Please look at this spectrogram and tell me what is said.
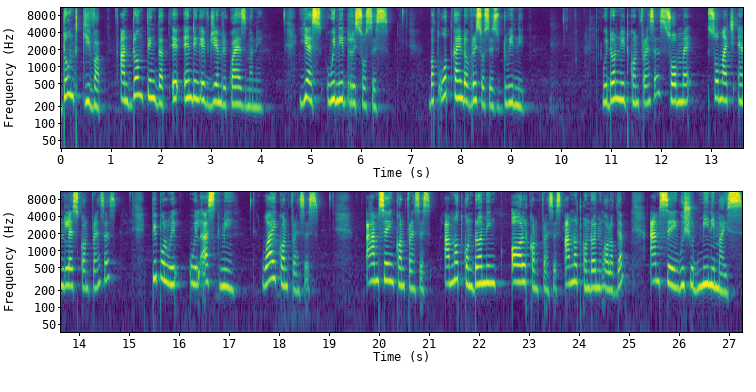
don't give up and don't think that ending FGM requires money. Yes, we need resources. But what kind of resources do we need? We don't need conferences, so, ma- so much endless conferences. People will, will ask me, why conferences? I'm saying conferences. I'm not condemning all conferences. I'm not condemning all of them. I'm saying we should minimize.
